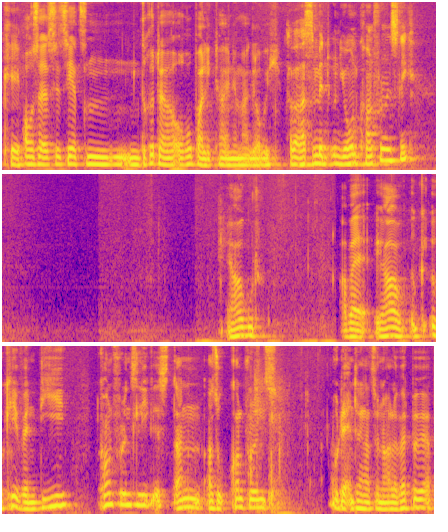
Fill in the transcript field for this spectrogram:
Okay. Außer es ist jetzt ein, ein dritter Europa League-Teilnehmer, glaube ich. Aber was ist mit Union Conference League? Ja, gut. Aber ja, ok- okay, wenn die Conference League ist, dann, also Conference oder internationaler Wettbewerb,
